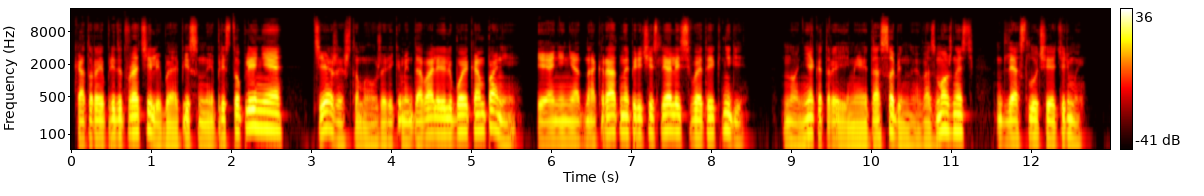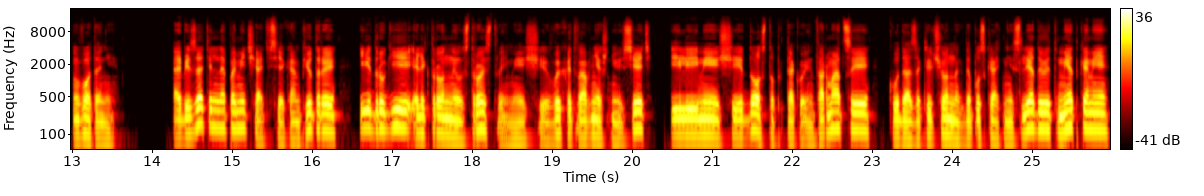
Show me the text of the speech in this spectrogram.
которые предотвратили бы описанные преступления, те же, что мы уже рекомендовали любой компании, и они неоднократно перечислялись в этой книге. Но некоторые имеют особенную возможность для случая тюрьмы. Вот они. Обязательно помечать все компьютеры и другие электронные устройства, имеющие выход во внешнюю сеть или имеющие доступ к такой информации, куда заключенных допускать не следует, метками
